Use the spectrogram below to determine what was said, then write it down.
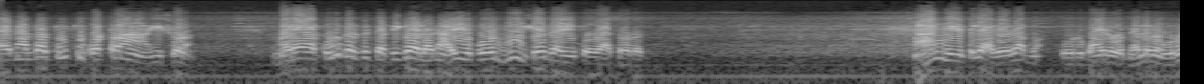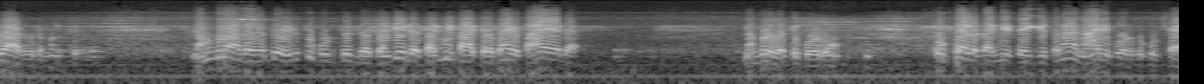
அதனால தான் தூக்கி கொட்டுறான் ஈஸ்வரன். நிறைய கொடுக்கறதுக்கு கத்திக்கோ இல்லைன்னா அழிய போகும் நீ சேர்ந்து அழிவு போவா அதோட ஆன்மீகத்துல அதேதான் ஒரு மாதிரி ஒரு நிலைமை உருவாகுது நம்மளுக்கு. நம்மளும் அதை வந்து எடுத்து கொடுத்து இந்த நதியில தண்ணி பாய்க்கிற மாதிரி பாயல. நம்மளும் வத்தி போடுவோம். குட்டையில தண்ணி தேய்க்கிச்சுன்னா நாரி போறது குட்டை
